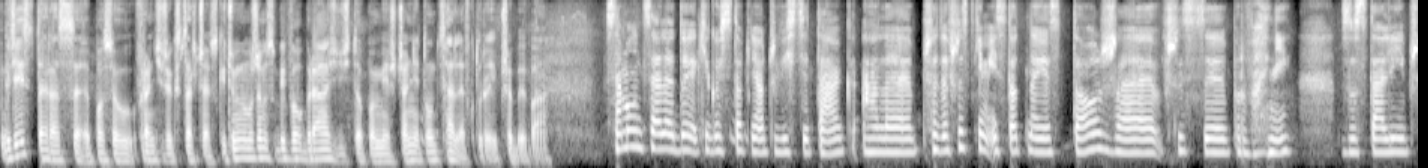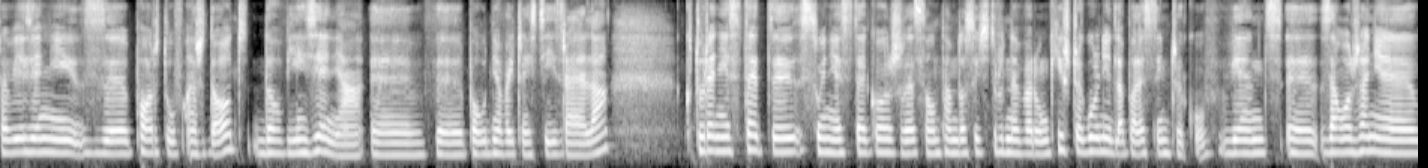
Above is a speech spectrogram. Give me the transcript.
Gdzie jest teraz e, poseł Franciszek Starczewski? Czy my możemy sobie wyobrazić to pomieszczenie, tą celę, w której przebywa? Samą celę do jakiegoś stopnia oczywiście tak, ale przede wszystkim istotne jest to, że wszyscy porwani zostali przewiezieni z portów Ashdod do więzienia y, w południowej części Izraela które niestety słynie z tego, że są tam dosyć trudne warunki, szczególnie dla Palestyńczyków. Więc y, założenie,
